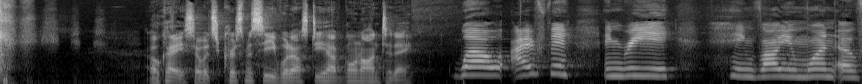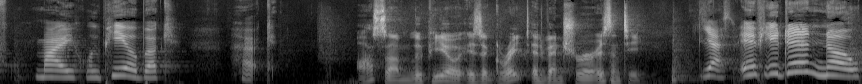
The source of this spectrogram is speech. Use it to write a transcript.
Okay, so it's Christmas Eve. What else do you have going on today? Well, I've been reading volume one of my Loupio book. Awesome. Loupio is a great adventurer, isn't he? Yes, if you didn't know,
